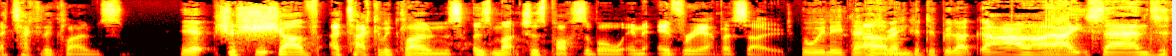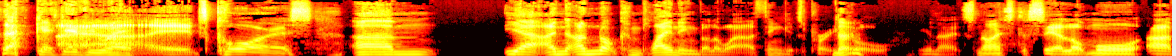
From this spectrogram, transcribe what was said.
Attack of the Clones? Yep. Just shove Attack of the Clones as much as possible in every episode. All we need now is Um, record to be like, ah, I hate sand. that gets everywhere. Ah, it's chorus. Um, yeah, and I'm not complaining. By the way, I think it's pretty No. cool. You know, it's nice to see a lot more uh,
